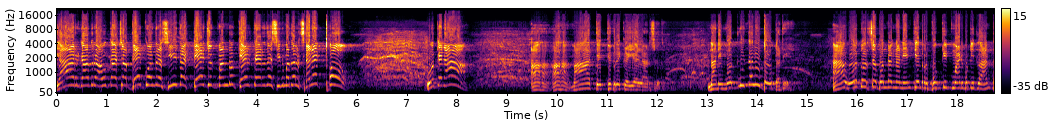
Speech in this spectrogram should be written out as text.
ಯಾರಿಗಾದ್ರೂ ಅವಕಾಶ ಬೇಕು ಅಂದ್ರೆ ಸೀದಾ ಸ್ಟೇಜಿಗೆ ಬಂದು ಕೇಳ್ತಾ ಇರೋದೇ ಸಿನಿಮಾದಲ್ಲಿ ಸೆಲೆಕ್ಟ್. ಓಕೆನಾ? ಆಹಾ ಆಹಾ, ಮಾತೆತ್ತಿದ್ರೆ ಕೈ ಅಳ್ಳಾಡ್ಸೋದು ನನಗೆ ಮೊದಲಿಂದಲೂ ಡೌಟ್ ಅದೇ. ಆ, ಹೋದ ವರ್ಷ ಬಂದಾಗ ನಾನು ಹೆಂಡ್ತಿಯನ್ರು ಬುಕ್ ಕಿಕ್ ಮಾಡಿಬಿಟ್ಟಿದ್ಲ ಅಂತ.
